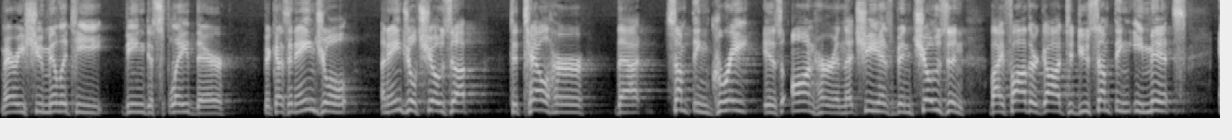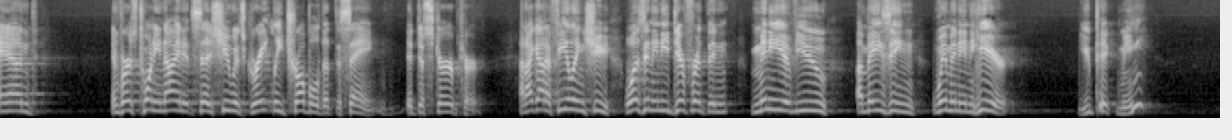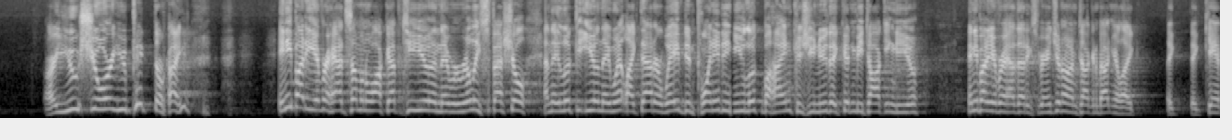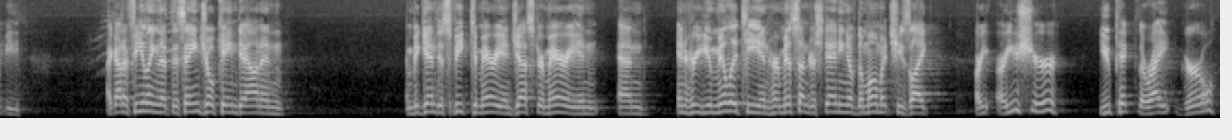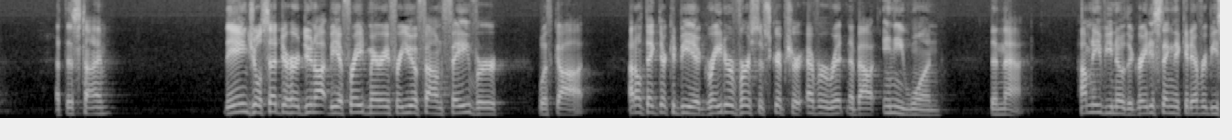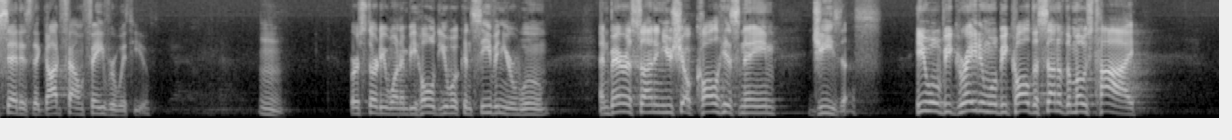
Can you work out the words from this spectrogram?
Mary's humility being displayed there, because an angel an angel shows up to tell her that something great is on her and that she has been chosen by Father God to do something immense. And In verse 29, it says, She was greatly troubled at the saying, it disturbed her. And I got a feeling she wasn't any different than many of you amazing women in here. You picked me? Are you sure you picked the right? Anybody ever had someone walk up to you and they were really special and they looked at you and they went like that or waved and pointed and you looked behind because you knew they couldn't be talking to you? Anybody ever had that experience? You know what I'm talking about? And you're like, they, they can't be. I got a feeling that this angel came down and and began to speak to Mary and gesture Mary and and in her humility and her misunderstanding of the moment, she's like, Are, are you sure you picked the right girl at this time? The angel said to her, Do not be afraid, Mary, for you have found favor with God. I don't think there could be a greater verse of scripture ever written about anyone than that. How many of you know the greatest thing that could ever be said is that God found favor with you? Mm. Verse 31 And behold, you will conceive in your womb and bear a son, and you shall call his name Jesus. He will be great and will be called the Son of the Most High.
